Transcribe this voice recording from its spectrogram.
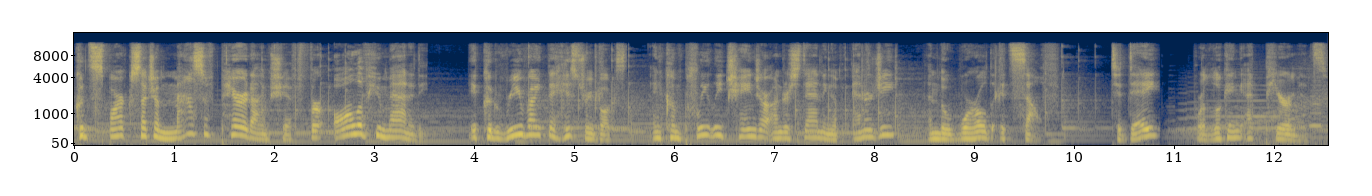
could spark such a massive paradigm shift for all of humanity. It could rewrite the history books and completely change our understanding of energy and the world itself. Today, we're looking at pyramids.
